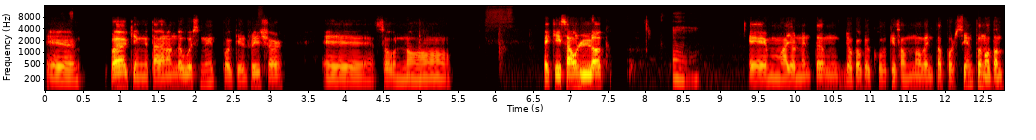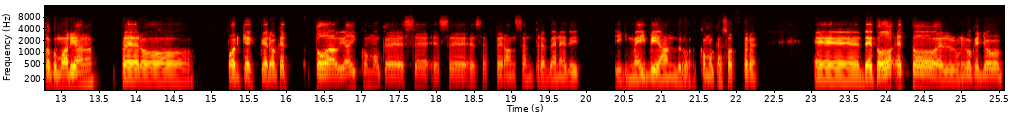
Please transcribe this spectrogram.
Eh, pues quien está ganando Will Smith por King Richard. Eh, no. Es quizá un lock. Eh, mayormente, yo creo que quizá un 90%, no tanto como Ariana, pero porque creo que todavía hay como que ese, ese, esa esperanza entre Benedict y maybe Andrew, como que esos tres. Eh, de todo esto, el único que yo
